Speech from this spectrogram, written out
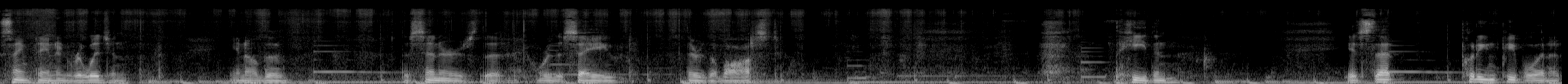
Same thing in religion. You know, the the sinners, the we're the saved, they're the lost. The heathen. It's that putting people in a,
